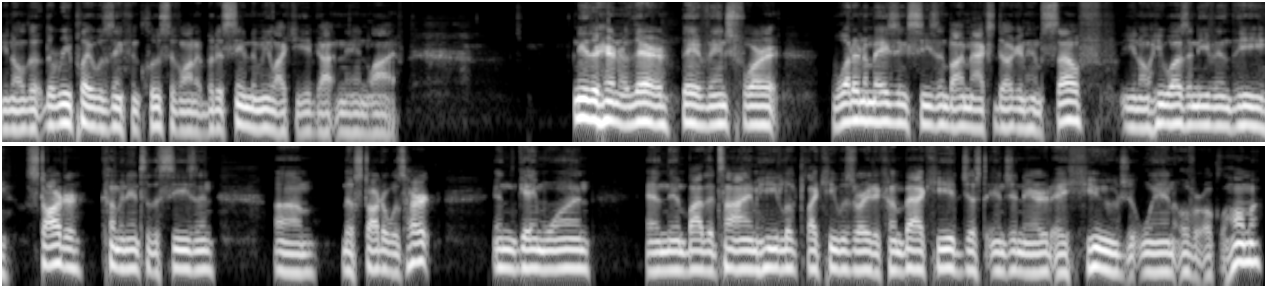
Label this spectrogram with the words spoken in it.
you know, the the replay was inconclusive on it, but it seemed to me like he had gotten in live. Neither here nor there. They avenged for it what an amazing season by Max Duggan himself. You know, he wasn't even the starter coming into the season. Um, the starter was hurt in game one. And then by the time he looked like he was ready to come back, he had just engineered a huge win over Oklahoma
